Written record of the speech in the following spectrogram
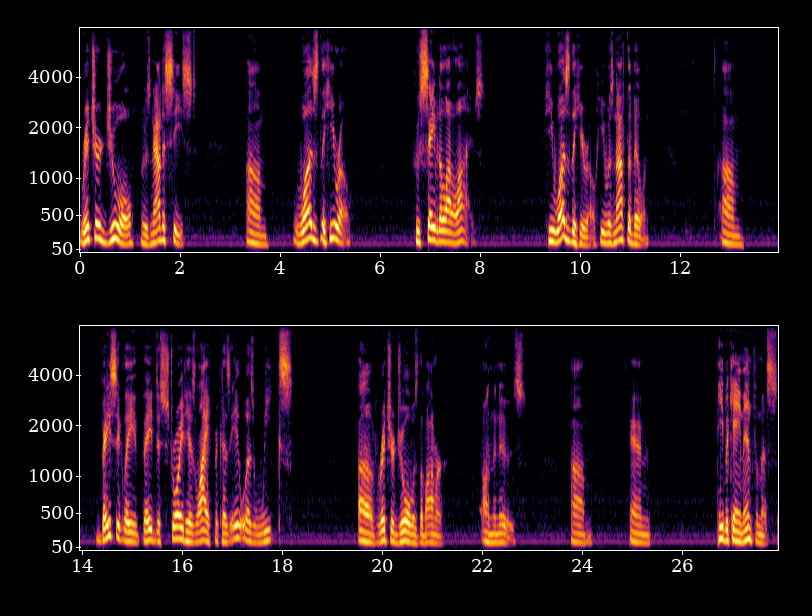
Richard Jewell, who's now deceased, um, was the hero who saved a lot of lives. He was the hero. He was not the villain. Um, basically, they destroyed his life because it was weeks of Richard Jewell was the bomber on the news. Um, and he became infamous,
